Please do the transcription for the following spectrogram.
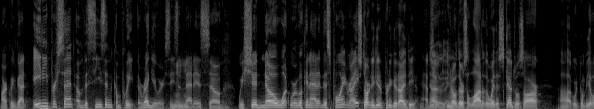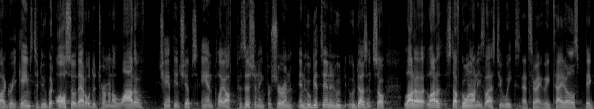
Mark, we've got 80% of the season complete, the regular season, Mm-hmm. that is. So we should know what we're looking at at this point, right? starting to get a pretty good idea. Now, Absolutely. you know, there's a lot of the way the schedules are. Uh, we're going to be a lot of great games to do, but also that'll determine a lot of championships and playoff positioning for sure, and, and who gets in and who who doesn't. So a lot of lot of stuff going on these last two weeks. That's right. League titles, big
